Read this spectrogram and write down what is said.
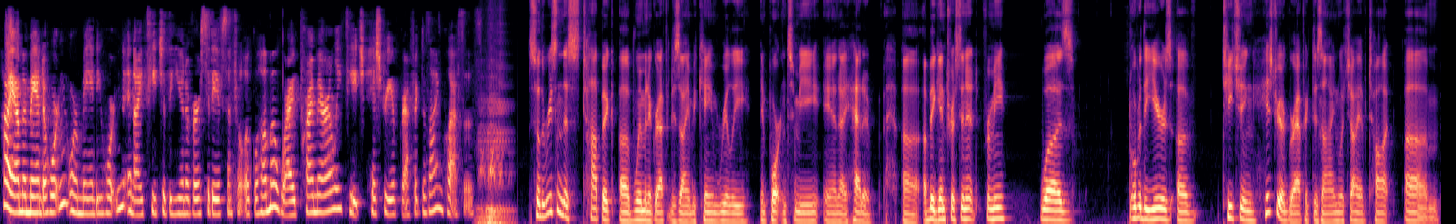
Hi, I'm Amanda Horton, or Mandy Horton, and I teach at the University of Central Oklahoma, where I primarily teach history of graphic design classes. So the reason this topic of women in graphic design became really important to me, and I had a uh, a big interest in it for me, was over the years of teaching history of graphic design, which I have taught um,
